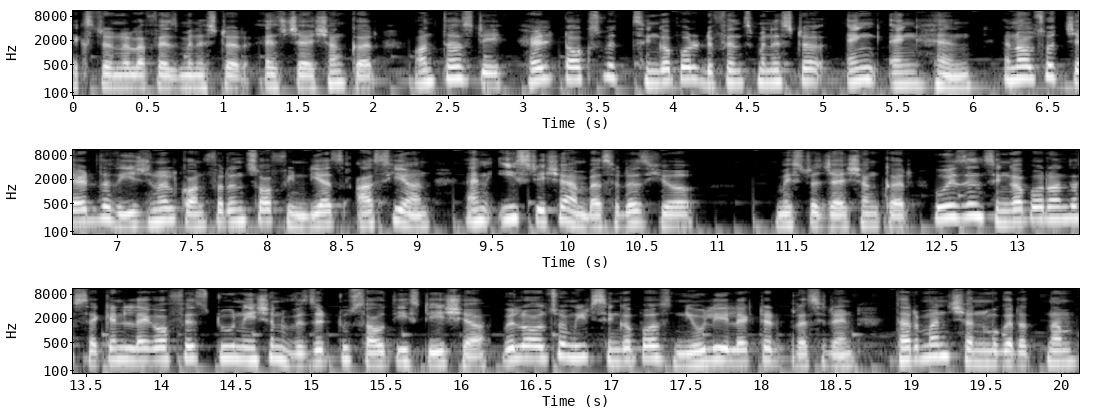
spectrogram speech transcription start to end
External Affairs Minister S. Jaishankar on Thursday held talks with Singapore Defence Minister Ng Eng Hen and also chaired the regional conference of India's ASEAN and East Asia ambassadors here. Mr. Jaishankar, who is in Singapore on the second leg of his two nation visit to Southeast Asia, will also meet Singapore's newly elected president Tharman Shanmugaratnam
